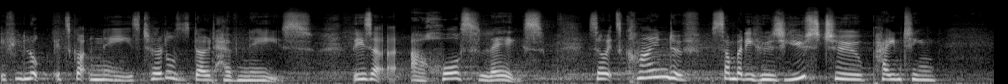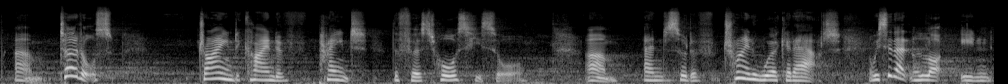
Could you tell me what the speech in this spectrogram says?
if you look, it's got knees. Turtles don't have knees. These are, are horse legs. So it's kind of somebody who's used to painting um, turtles, trying to kind of paint the first horse he saw. Um, and sort of trying to work it out. And we see that a lot in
